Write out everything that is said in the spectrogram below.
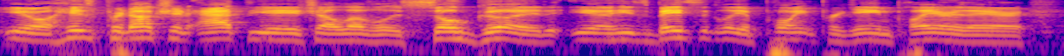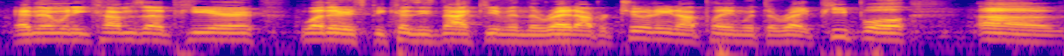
you know his production at the AHL level is so good. You know he's basically a point per game player there, and then when he comes up here, whether it's because he's not given the right opportunity, not playing with the right people, uh,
